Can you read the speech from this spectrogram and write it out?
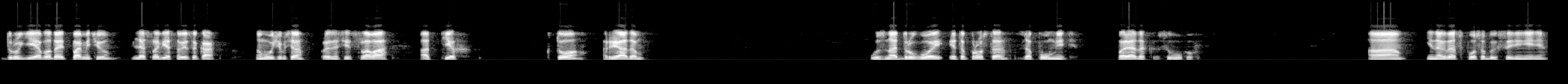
Другие обладают памятью для словесного языка, но мы учимся произносить слова от тех, кто рядом. Узнать другой — это просто запомнить порядок звуков, а иногда способ их соединения.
